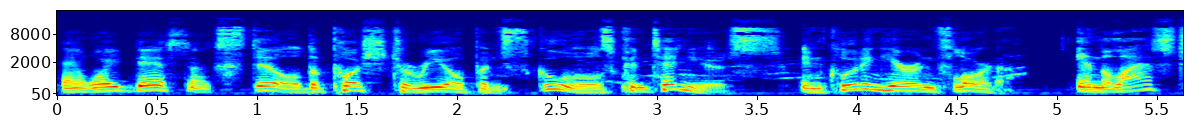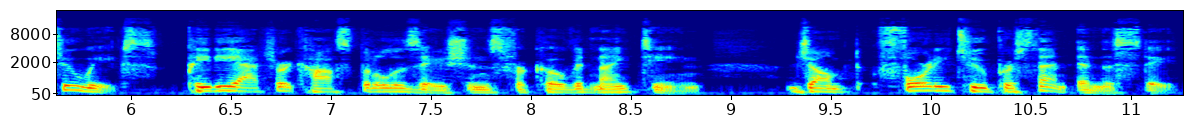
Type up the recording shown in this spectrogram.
and we distanced. Still, the push to reopen schools continues, including here in Florida. In the last two weeks, pediatric hospitalizations for COVID-19 jumped 42% in the state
